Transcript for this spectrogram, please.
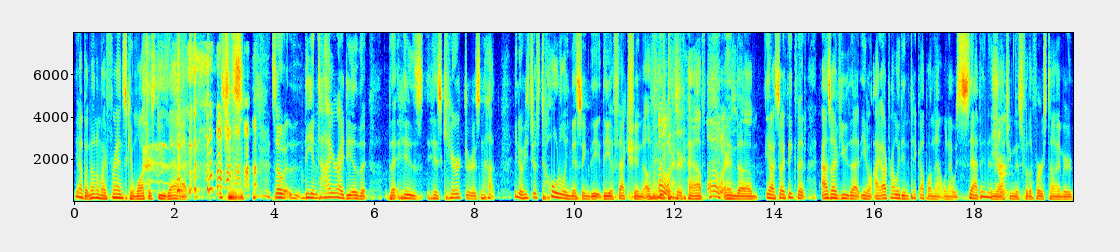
"Yeah, but none of my friends can watch us do that." it's just so the entire idea that that his his character is not you know, he's just totally missing the the affection of his Always. better half. Always. And um, you know, so I think that as I view that, you know, I, I probably didn't pick up on that when I was seven and Sure. watching this for the first time, or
